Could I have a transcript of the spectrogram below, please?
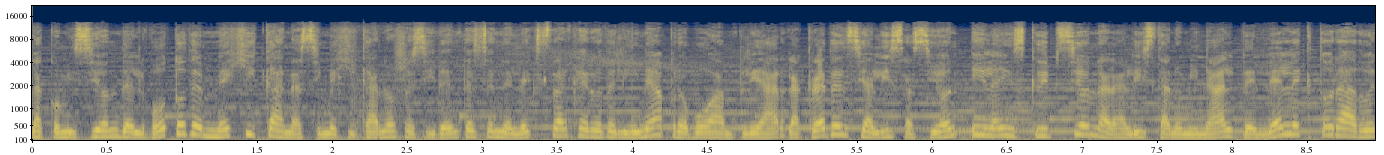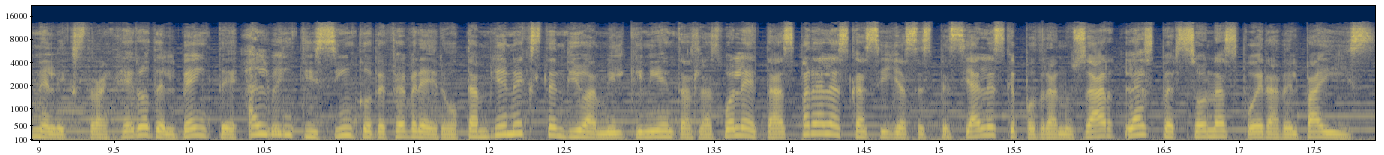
La Comisión del Voto de Mexicanas y Mexicanos residentes en el extranjero del INE aprobó ampliar la credencialización y la inscripción a la lista nominal del electorado en el extranjero del 20 al 25 de febrero. También extendió a 1.500 las boletas para las casillas especiales que podrán usar las personas fuera del país.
